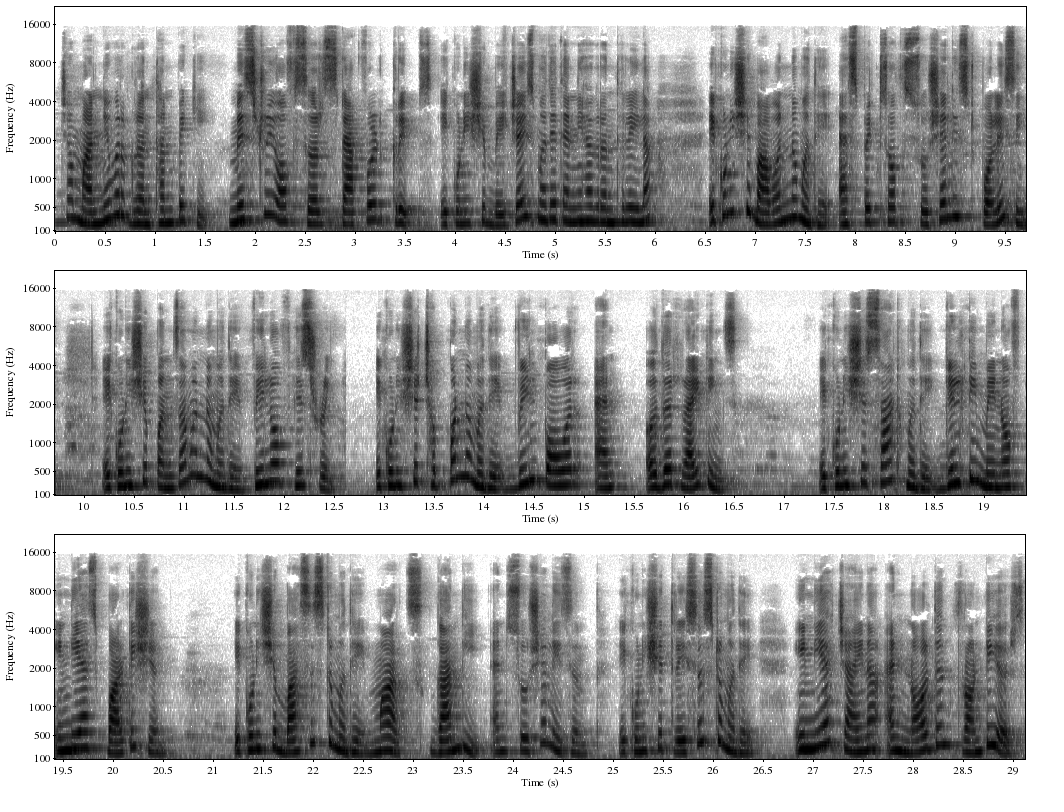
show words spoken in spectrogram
त्यांच्या मान्यवर ग्रंथांपैकी mystery of Sir Stafford Cripps एकोणीसशे बेचाळीसमध्ये त्यांनी हा ग्रंथ लिहिला. एकोणीसशे बावन्नमध्ये ॲस्पेक्ट्स ऑफ सोशलिस्ट पॉलिसी एकोणीसशे पंचावन्नमध्ये व्हील ऑफ हिस्ट्री एकोणीसशे छप्पन्नमध्ये will power and other writings एकोणीसशे साठमध्ये guilty men of India's partition एकोणीसशे बासष्टमध्ये मार्क्स गांधी अँड सोशलिझम एकोणीसशे त्रेसष्टमध्ये India China and northern frontiers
